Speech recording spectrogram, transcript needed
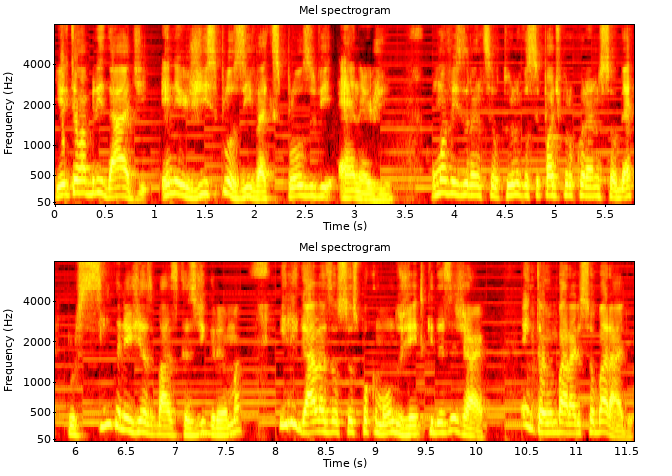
E ele tem uma habilidade, Energia Explosiva, Explosive Energy. Uma vez durante seu turno, você pode procurar no seu deck por 5 energias básicas de grama e ligá-las aos seus Pokémon do jeito que desejar. Então embaralhe seu baralho.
